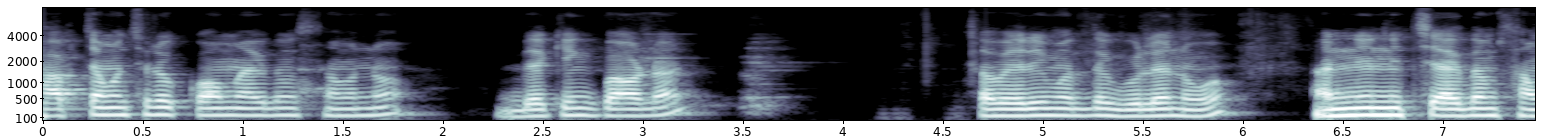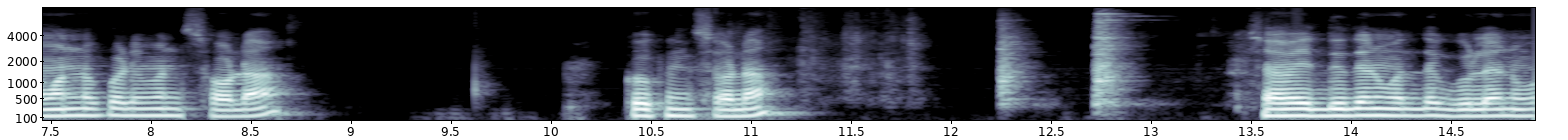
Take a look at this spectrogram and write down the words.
হাফ চামচেরও কম, একদম সামান্য বেকিং পাউডার সব এরই মধ্যে গুলে নেব। আর নিয়ে নিচ্ছি একদম সামান্য পরিমাণ সোডা কুকিং সোডা সব এই দুধের মধ্যে গুলে নেব।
